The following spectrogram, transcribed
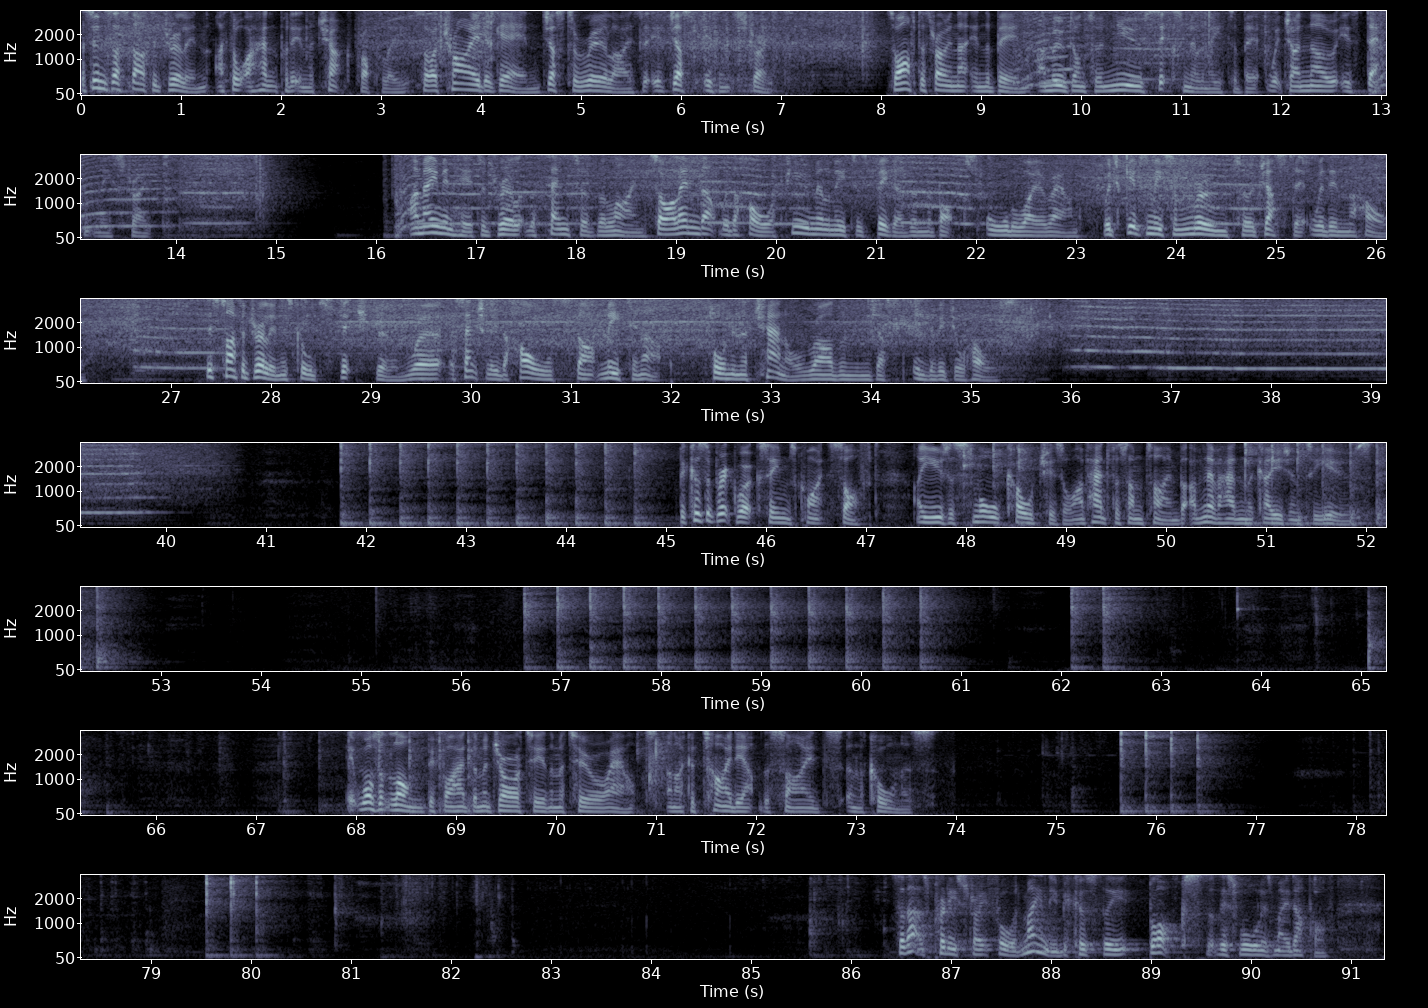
As soon as I started drilling, I thought I hadn't put it in the chuck properly, so I tried again just to realise that it just isn't straight. So after throwing that in the bin, I moved on to a new 6mm bit, which I know is definitely straight. I'm aiming here to drill at the centre of the line, so I'll end up with a hole a few millimetres bigger than the box all the way around, which gives me some room to adjust it within the hole. This type of drilling is called stitch drilling, where essentially the holes start meeting up, forming a channel rather than just individual holes. Because the brickwork seems quite soft, I use a small cold chisel I've had for some time but I've never had an occasion to use. It wasn't long before I had the majority of the material out and I could tidy up the sides and the corners. So that was pretty straightforward, mainly because the blocks that this wall is made up of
